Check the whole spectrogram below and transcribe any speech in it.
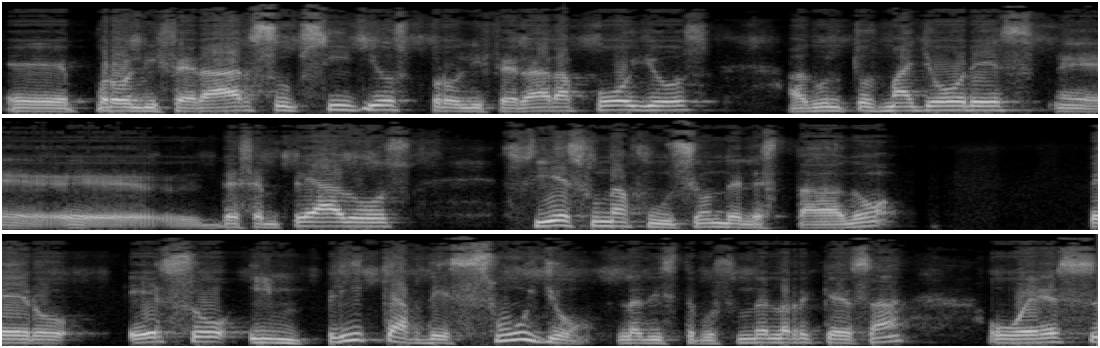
Eh, proliferar subsidios, proliferar apoyos, adultos mayores, eh, eh, desempleados, sí es una función del Estado, pero eso implica de suyo la distribución de la riqueza o es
